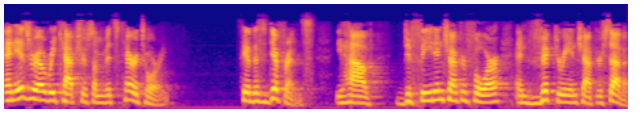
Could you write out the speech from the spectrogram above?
and Israel recaptures some of its territory. So you have this difference. You have defeat in chapter 4 and victory in chapter 7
